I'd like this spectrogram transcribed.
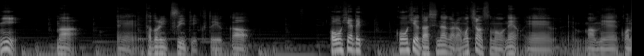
に、まあ、えー、たどり着いていくというか、コーヒー屋でコーヒーを出しながら、もちろんそのね、えー、豆、粉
